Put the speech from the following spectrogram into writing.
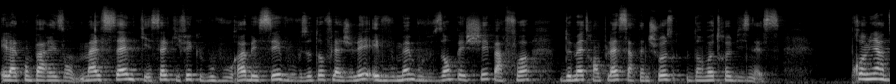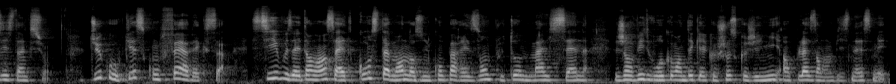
et la comparaison malsaine qui est celle qui fait que vous vous rabaissez, vous vous auto-flagellez et vous-même vous vous empêchez parfois de mettre en place certaines choses dans votre business. Première distinction. Du coup, qu'est-ce qu'on fait avec ça? Si vous avez tendance à être constamment dans une comparaison plutôt malsaine, j'ai envie de vous recommander quelque chose que j'ai mis en place dans mon business, mais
